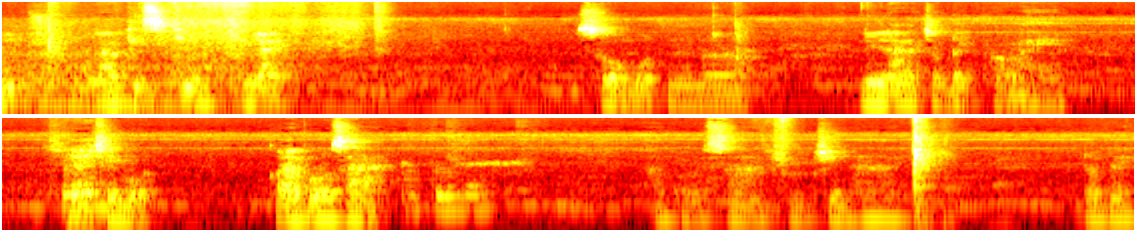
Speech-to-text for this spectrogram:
ít là Kiskin chủ nhảy số một uh, lila trong deck hoặc là hand nhảy trên một. Con Apollosa Apollo Apollosa. Chú trên hai. Đâu này.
